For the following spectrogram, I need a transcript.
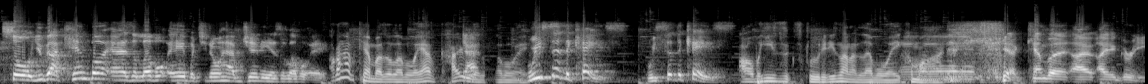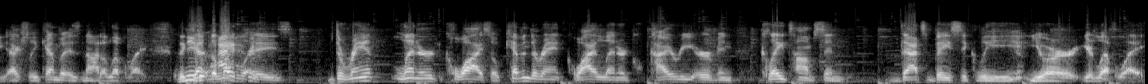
So you got Kemba as a level A, but you don't have Jimmy as a level A. I don't have Kemba as a level A. I have Kyrie Yeah. as a level A. We said the case. We said the case. Oh, but he's excluded. He's not a level A. Come on. Uh, Yeah, Kemba. I, I agree. Actually, Kemba is not a level A. The, Neither- Ke- the level. A's Durant, Leonard, Kawhi. So Kevin Durant, Kawhi Leonard, Kyrie Irving, Klay Thompson. That's basically your your level A.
